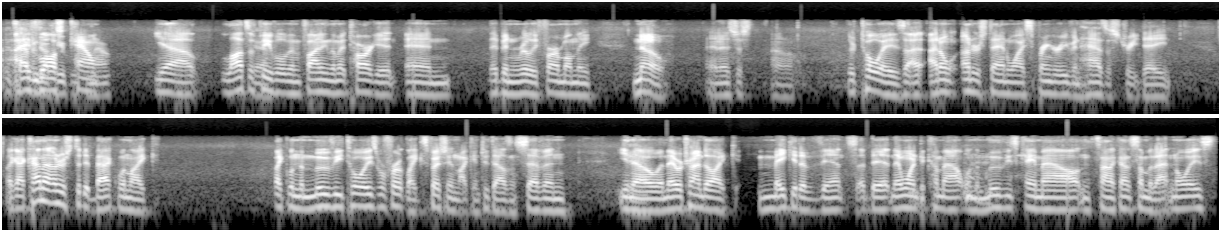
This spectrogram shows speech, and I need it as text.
I've lost count. Now. Yeah, lots of yeah. people have been finding them at Target, and they've been really firm on the no, and it's just I don't know. They're toys. I, I don't understand why Springer even has a street date. Like I kind of understood it back when like like when the movie toys were for like especially in like in 2007, you yeah. know, and they were trying to like make it events a bit, and they wanted to come out when the movies came out and kind of kind of some of that noise.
